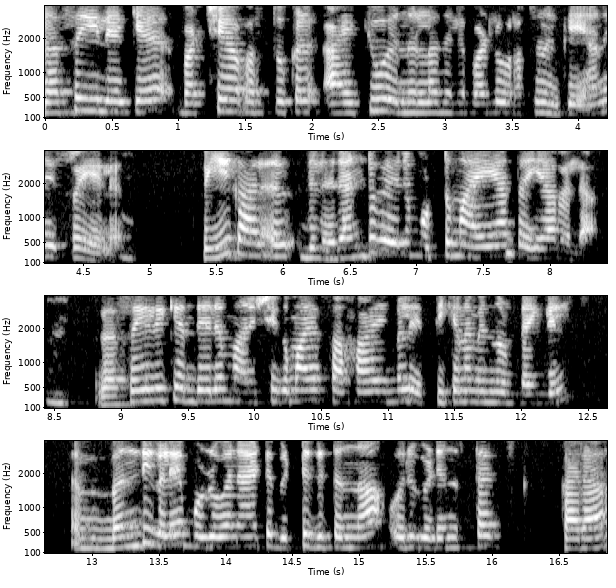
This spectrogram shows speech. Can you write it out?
ഗസയിലേക്ക് ഭക്ഷ്യ വസ്തുക്കൾ അയക്കൂ എന്നുള്ള നിലപാടിൽ ഉറച്ചു നിൽക്കുകയാണ് ഇസ്രയേൽ. അപ്പൊ ഈ കാല ഇതിൽ രണ്ടുപേരും ഒട്ടും അയയാൻ തയ്യാറല്ല. ഗസയിലേക്ക് എന്തെങ്കിലും മാനുഷികമായ സഹായങ്ങൾ എത്തിക്കണമെന്നുണ്ടെങ്കിൽ ബന്ദികളെ മുഴുവനായിട്ട് വിട്ടുകിട്ടുന്ന ഒരു വെടിനിർത്ത കരാർ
